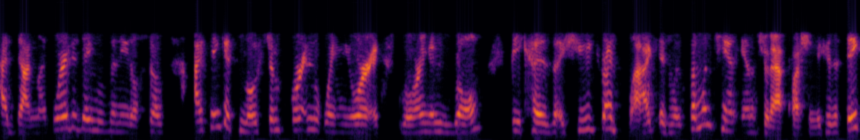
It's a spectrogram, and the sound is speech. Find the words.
had done? Like, where did they move the needle? So I think it's most important when you're exploring a new role because a huge red flag is when someone can't answer that question. Because if they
